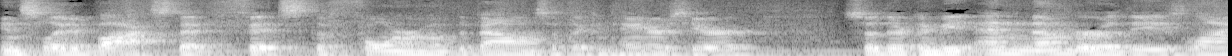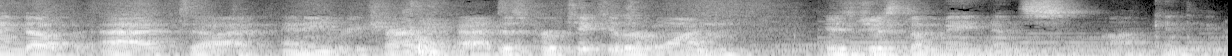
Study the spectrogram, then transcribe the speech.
insulated box that fits the form of the balance of the containers here. So there can be n number of these lined up at uh, any recharging pad. This particular one is just a maintenance uh, container.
